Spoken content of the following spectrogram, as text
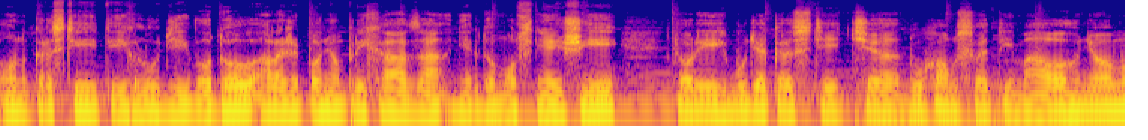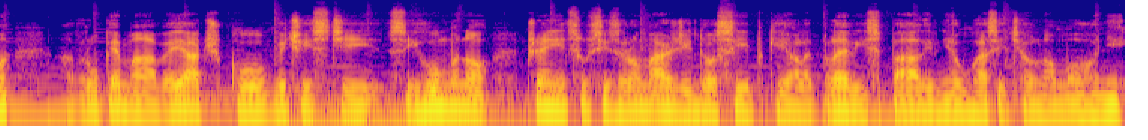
on krstí tých ľudí vodou, ale že po ňom prichádza niekto mocnejší, ktorý ich bude krstiť duchom svetým a ohňom a v ruke má vejačku, vyčistí si humno, pšenicu si zhromaždí do sípky, ale plevy spáli v neuhasiteľnom ohni.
